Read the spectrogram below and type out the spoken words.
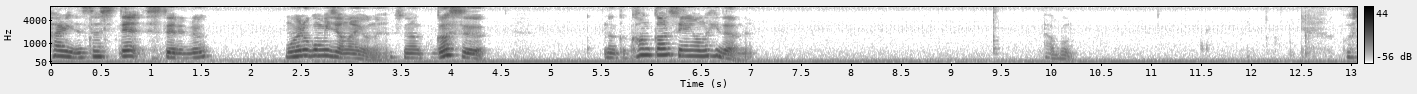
針で刺して捨てれる？燃えるゴミじゃないよね。なんかガスなんかカンカン専用の火だよね。多分。ガス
